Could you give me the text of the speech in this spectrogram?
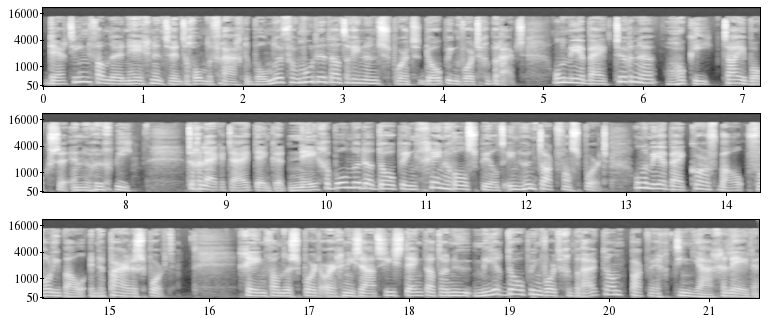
13 van de 29 ondervraagde bonden vermoeden dat er in een sport doping wordt gebruikt. Onder meer bij turnen, hockey, thaiboksen en rugby. Tegelijkertijd denken negen bonden dat doping geen rol speelt in hun tak van sport. Onder meer bij korfbal, volleybal en de paardensport. Geen van de sportorganisaties denkt dat er nu meer doping wordt gebruikt dan pakweg tien jaar geleden.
